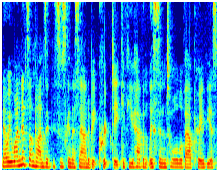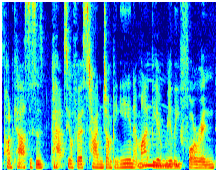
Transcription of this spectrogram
Now, we wondered sometimes if this was going to sound a bit cryptic. If you haven't listened to all of our previous podcasts, this is perhaps your first time jumping in. It might mm. be a really mm. foreign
